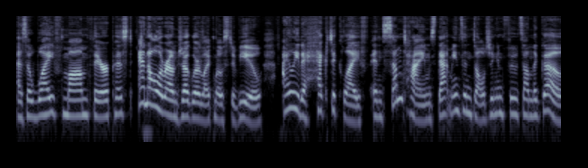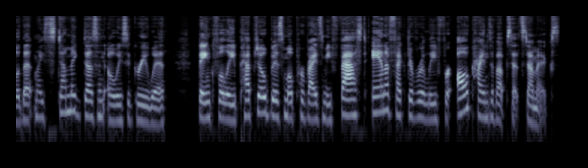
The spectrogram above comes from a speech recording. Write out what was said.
As a wife, mom, therapist, and all around juggler like most of you, I lead a hectic life, and sometimes that means indulging in foods on the go that my stomach doesn't always agree with. Thankfully, Pepto Bismol provides me fast and effective relief for all kinds of upset stomachs.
